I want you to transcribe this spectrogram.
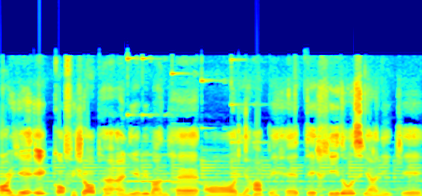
और ये एक कॉफ़ी शॉप है एंड ये भी बंद है और यहाँ पे है तेखीदोस, यानी कि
